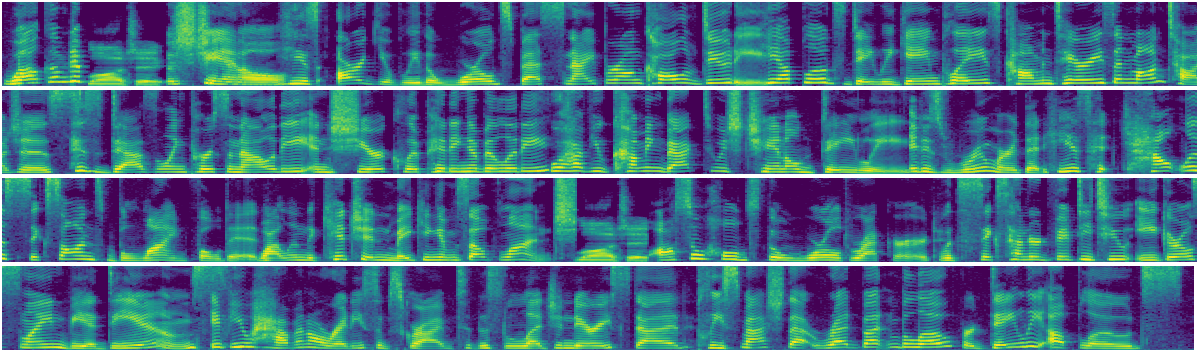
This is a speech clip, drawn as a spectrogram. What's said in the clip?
Welcome to Logic. His channel. He is arguably the world's best sniper on Call of Duty. He uploads daily gameplays, commentaries, and montages. His dazzling personality and sheer clip hitting ability will have you coming back to his channel daily. It is rumored that he has hit countless six-ons blindfolded while in the kitchen making himself lunch. Logic. Also holds the world record with 652 e-girls slain via DMs. If you haven't already subscribed subscribe to this legendary stud, please smash that red button below for daily uploads.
